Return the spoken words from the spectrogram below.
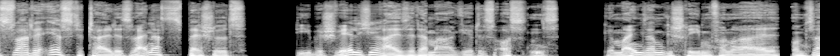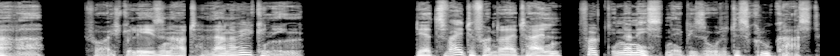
Das war der erste Teil des Weihnachtsspecials, die beschwerliche Reise der Magier des Ostens, gemeinsam geschrieben von Rael und Sarah. Für euch gelesen hat Werner Wilkening. Der zweite von drei Teilen folgt in der nächsten Episode des Cluecast.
